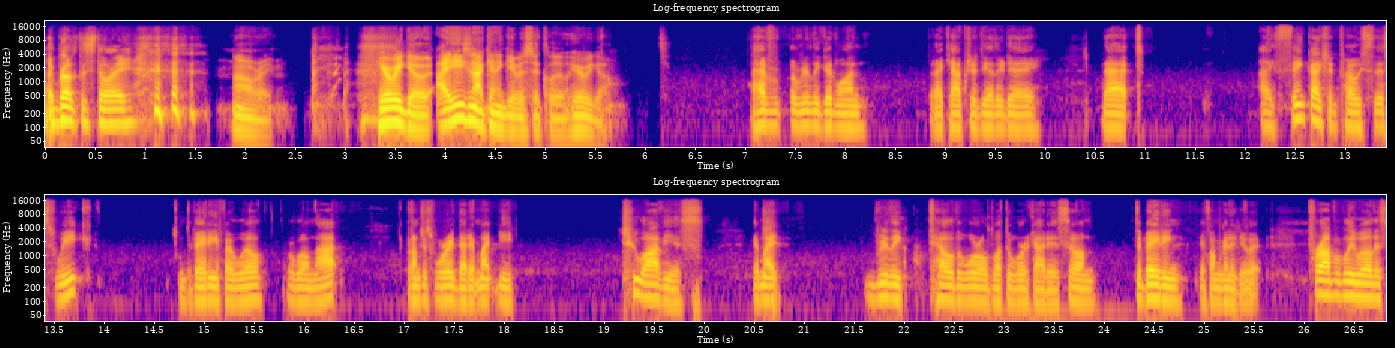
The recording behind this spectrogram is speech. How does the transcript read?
I broke the story. All right. Here we go. I, he's not going to give us a clue. Here we go. I have a really good one that I captured the other day that I think I should post this week. I'm debating if I will or will not, but I'm just worried that it might be too obvious. It might really tell the world what the workout is. So I'm debating if I'm going to do it. Probably will this.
